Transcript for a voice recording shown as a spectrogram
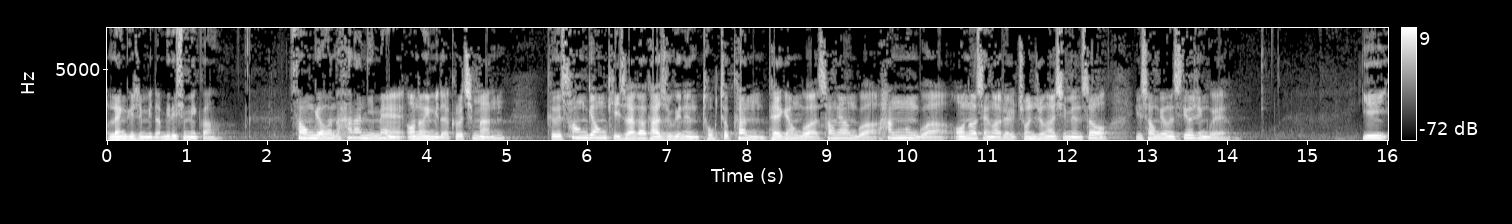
랭귀지입니다. 믿으십니까? 성경은 하나님의 언어입니다. 그렇지만 그 성경 기자가 가지고 있는 독특한 배경과 성향과 학문과 언어 생활을 존중하시면서 이 성경은 쓰여진 거예요. 이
